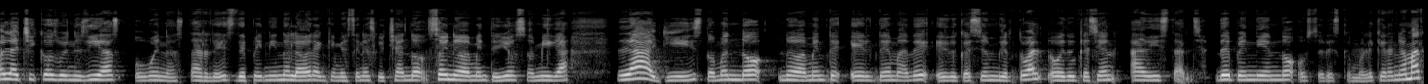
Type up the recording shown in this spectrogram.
Hola chicos, buenos días o buenas tardes, dependiendo de la hora en que me estén escuchando. Soy nuevamente yo, su amiga La Gis, tomando nuevamente el tema de educación virtual o educación a distancia. Dependiendo ustedes como le quieran llamar,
